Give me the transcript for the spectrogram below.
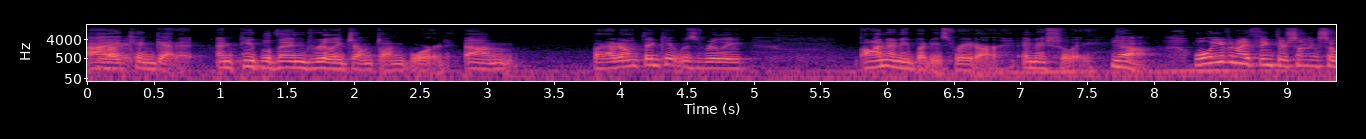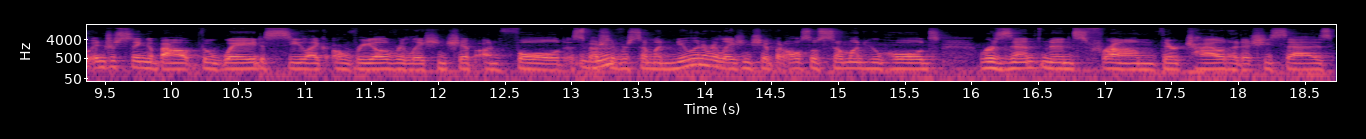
i right. can get it. And people then really jumped on board. Um, but i don't think it was really on anybody's radar initially. Yeah. Well, even I think there's something so interesting about the way to see like a real relationship unfold, especially mm-hmm. for someone new in a relationship, but also someone who holds resentments from their childhood. As she says,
